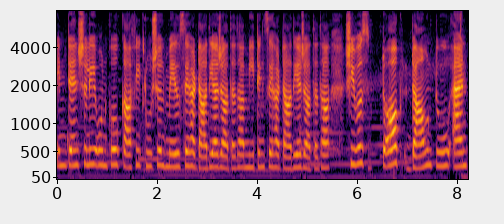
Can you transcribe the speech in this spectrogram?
इंटेंशली उनको काफ़ी क्रूशल मेल से हटा दिया जाता था मीटिंग से हटा दिया जाता था। She was talk down to and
